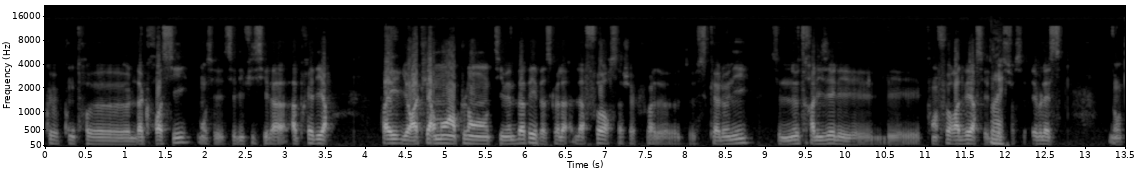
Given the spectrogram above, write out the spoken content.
que contre euh, la Croatie? Bon, C'est difficile à prédire il y aura clairement un plan Team Mbappé parce que la, force à chaque fois de, Scaloni, c'est de neutraliser les, points forts adverses et de sur ses faiblesses. Donc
